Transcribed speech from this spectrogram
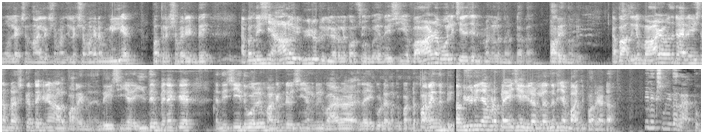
മൂന്ന് ലക്ഷം നാല് ലക്ഷം അഞ്ച് ലക്ഷം അങ്ങനെ മില്യൺ പത്ത് ലക്ഷം വരെ ഉണ്ട്. അപ്പൊ എന്താ വെച്ചാൽ ആളൊരു വീഡിയോ ഇട്ടില്ല കുറച്ച് മുമ്പ്? എന്താ വെച്ചാൽ വാഴ പോലെ ചില ജന്മങ്ങൾ എന്നിട്ട് അതാണ് പറയുന്നത്. അപ്പൊ അതിൽ വാഴ വന്നിട്ട് ആരും വെച്ചാൽ നമ്മുടെ അഷ്കർ ടെക്കിനാണ് ആൾ പറയുന്നത്. എന്താ വെച്ച് കഴിഞ്ഞാൽ ഇത് ഇവനൊക്കെ എന്താ വെച്ചാൽ ഇതുപോലെ ഒരു മകന്റെ വെച്ച് കഴിഞ്ഞാൽ അങ്ങനെ ഒരു വാഴ ഇതായിക്കൂടെ എന്നൊക്കെ പറഞ്ഞിട്ട് പറയുന്നുണ്ട്. ആ വീഡിയോ ഞാൻ ഇവിടെ പ്ലേ ചെയ്യില്ല എന്നിട്ട് ഞാൻ ബാക്കി പറയാട്ടാ ലക്ഷ്മിയുടെ റാപ്പും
